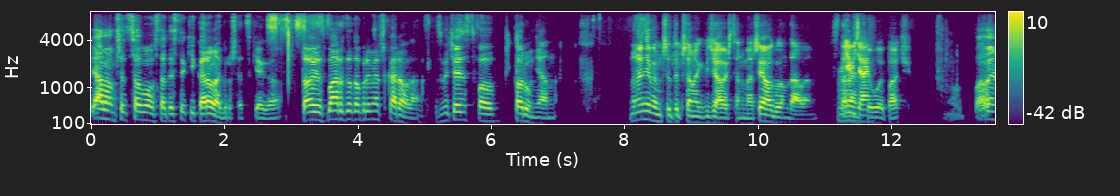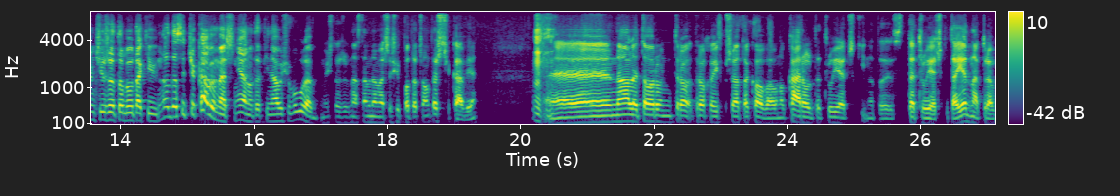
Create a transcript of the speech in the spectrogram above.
ja mam przed sobą statystyki Karola Gruszeckiego. To jest bardzo dobry mecz Karola. Zwycięstwo Torunian. No ja nie wiem, czy ty Przemek widziałeś ten mecz. Ja oglądałem. Starałem nie widziałem. się łypać. No, powiem ci, że to był taki no, dosyć ciekawy mecz. Nie, no te finały się w ogóle myślę, że w następne mecze się potoczą też ciekawie. Mhm. E, no ale Toruń tro, trochę ich przeatakował. No Karol te trujeczki, no to jest te trujeczki. Ta jedna, która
